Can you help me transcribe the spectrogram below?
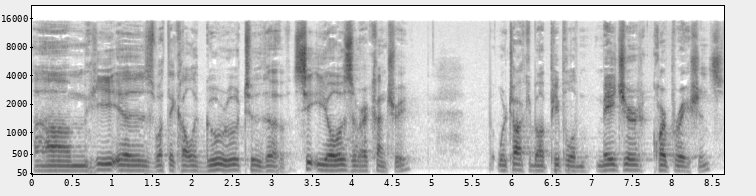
Um, he is what they call a guru to the CEOs of our country. We're talking about people of major corporations.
